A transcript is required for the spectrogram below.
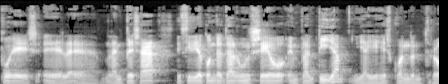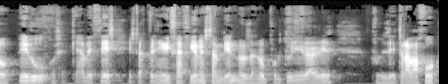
pues eh, la, empresa decidió contratar un SEO en plantilla y ahí es cuando entró Edu, o sea que a veces estas penalizaciones también nos dan oportunidades pues de trabajo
